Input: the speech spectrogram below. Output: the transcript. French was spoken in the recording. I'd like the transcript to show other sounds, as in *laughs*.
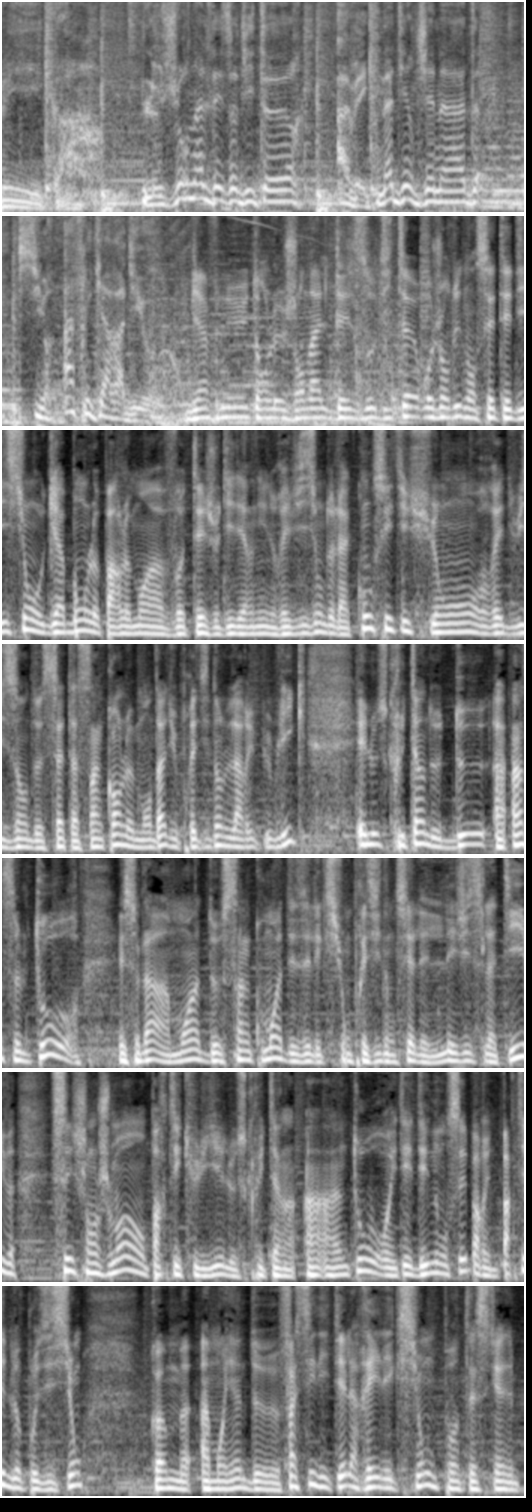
Le journal des auditeurs avec Nadir Djenad sur Africa Radio. Bienvenue dans le journal des auditeurs. Aujourd'hui, dans cette édition, au Gabon, le Parlement a voté jeudi dernier une révision de la Constitution, réduisant de 7 à 5 ans le mandat du président de la République et le scrutin de 2 à un seul tour. Et cela à moins de 5 mois des élections présidentielles et législatives. Ces changements, en particulier le scrutin à un tour, ont été dénoncés par une partie de l'opposition comme un moyen de faciliter la réélection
